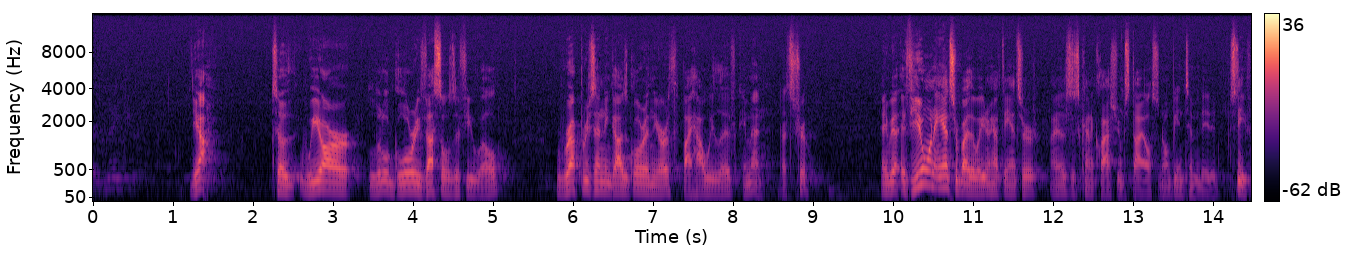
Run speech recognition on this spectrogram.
and nature. Yeah. So we are little glory vessels, if you will, representing God's glory in the earth by how we live. Amen. That's true. If you don't want to answer, by the way, you don't have to answer. I know this is kind of classroom style, so don't be intimidated. Steve.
